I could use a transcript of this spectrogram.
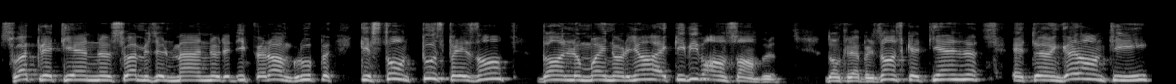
soit chrétienne, soit musulmane, de différents groupes qui sont tous présents dans le Moyen-Orient et qui vivent ensemble. Donc la présence chrétienne est une garantie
